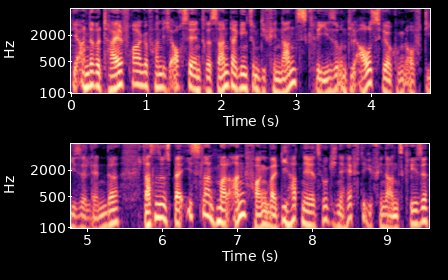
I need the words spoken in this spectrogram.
Die andere Teilfrage fand ich auch sehr interessant. Da ging es um die Finanzkrise und die Auswirkungen auf diese Länder. Lassen Sie uns bei Island mal anfangen, weil die hatten ja jetzt wirklich eine heftige Finanzkrise,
